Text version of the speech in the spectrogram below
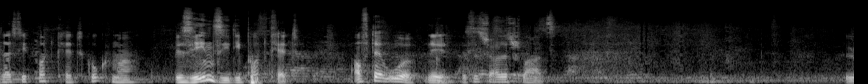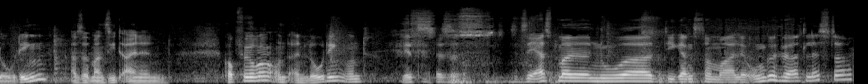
Da ist die Podcat, guck mal. Wir sehen sie, die Podcat. Auf der Uhr. Nee, das ist schon alles schwarz. Loading, also man sieht einen Kopfhörer und ein Loading und jetzt Das ist zuerst mal nur die ganz normale Ungehört-Liste.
